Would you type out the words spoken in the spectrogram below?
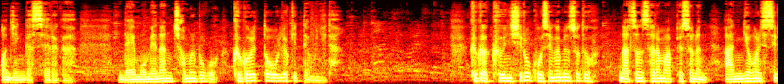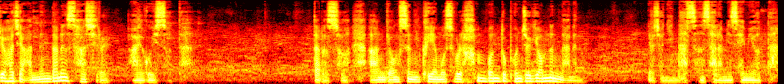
언젠가 세라가 내 몸에 난 점을 보고 그걸 떠올렸기 때문이다. 그가 근시로 고생하면서도 낯선 사람 앞에서는 안경을 쓰려 하지 않는다는 사실을 알고 있었다. 따라서 안경 쓴 그의 모습을 한 번도 본 적이 없는 나는 여전히 낯선 사람인 셈이었다.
